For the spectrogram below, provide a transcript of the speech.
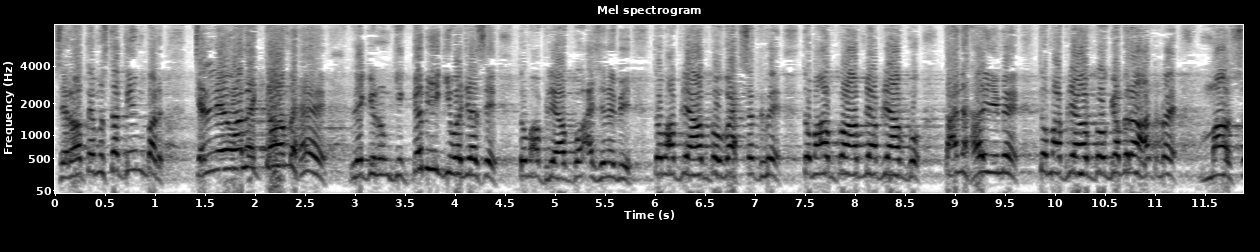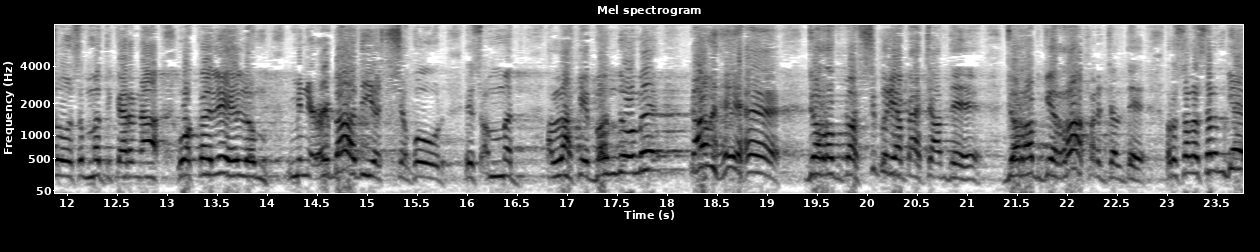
सिरात मुस्तकीम पर चलने वाले कम है, लेकिन उनकी कमी की वजह से तुम अपने आप को अजनबी, तुम अपने आप को वहशत में, तुम आपको अपने अपने आप को तनहाई में, तुम अपने आप को घबराहट में महसूस मत करना। वो कलीलुम मिन इबादी शकूर इस उम्मत अल्लाह के बंदों में कम ही है, जो रब का शुक्रिया पहचानते हैं, जो रब के राह पर चलते हैं। रसोल्लम के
